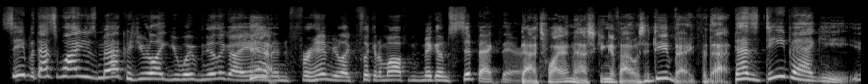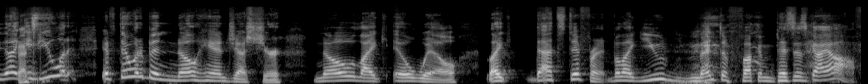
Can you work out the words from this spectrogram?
See, but that's why he was mad because you were like you're waving the other guy in, Yeah. and for him you're like flicking him off and making him sit back there. That's why I'm asking if I was a D bag for that. That's d baggy. Like That's- if you would, if there would have been no hand gesture, no like ill will, like that's different. But like you meant to fucking piss this guy off.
